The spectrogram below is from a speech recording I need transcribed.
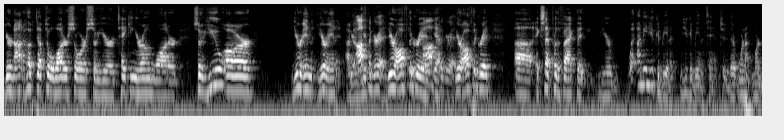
You're not hooked up to a water source, so you're taking your own water. So you are you're in you're in it. I You're mean, off you're- the grid. You're off the You're grid. off yeah. the grid. You're off the grid, uh, except for the fact that you're Well, I mean, you could be in a you could be in a tent too. There, we're not we're,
